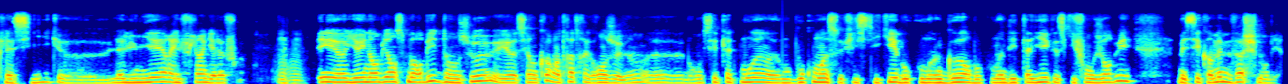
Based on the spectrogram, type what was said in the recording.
classique, la lumière et le flingue à la fois. Mhm. Et euh, il y a une ambiance morbide dans le jeu, et euh, c'est encore un très très grand jeu. Hein. Euh, bon, c'est peut-être moins, beaucoup moins sophistiqué, beaucoup moins gore, beaucoup moins détaillé que ce qu'ils font aujourd'hui, mais c'est quand même vachement bien.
